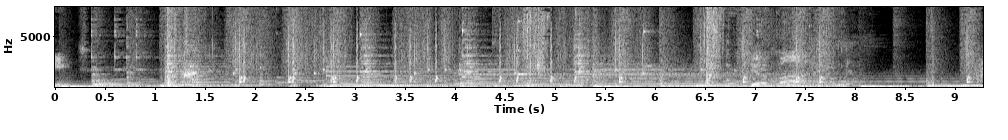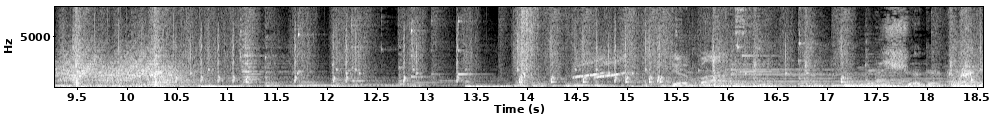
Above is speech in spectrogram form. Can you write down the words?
Sweet. Divine. Divine. Sugar crash.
